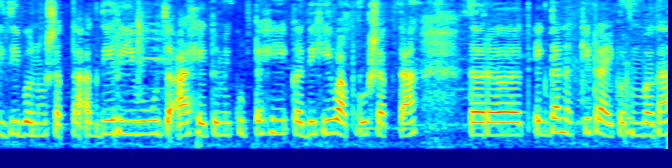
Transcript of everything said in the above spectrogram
इझी बनवू शकता. अगदी रियूज आहे. तुम्ही कुठंही कधीही वापरू शकता. तर एकदा नक्की ट्राय करून बघा.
